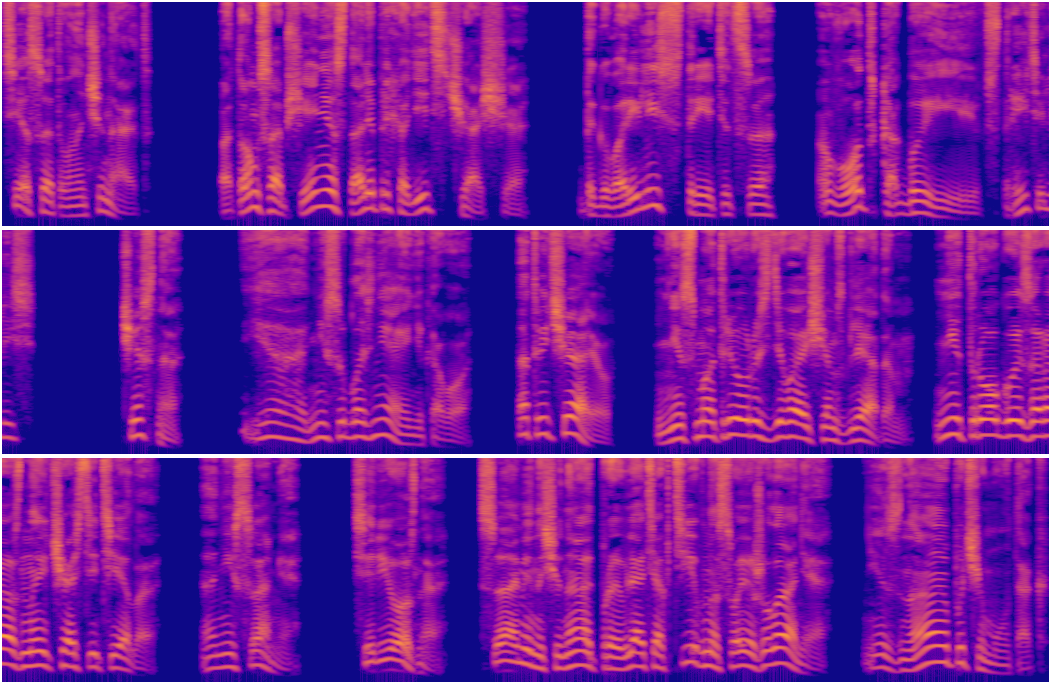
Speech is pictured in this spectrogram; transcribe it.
Все с этого начинают. Потом сообщения стали приходить чаще. Договорились встретиться. Вот как бы и встретились. Честно, я не соблазняю никого. Отвечаю. Не смотрю раздевающим взглядом. Не трогаю за разные части тела. Они сами. Серьезно. Сами начинают проявлять активно свое желание. Не знаю, почему так.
